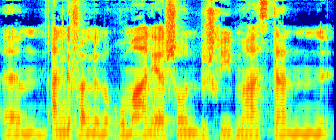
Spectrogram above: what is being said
ähm, angefangenen Roman ja schon beschrieben hast, dann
